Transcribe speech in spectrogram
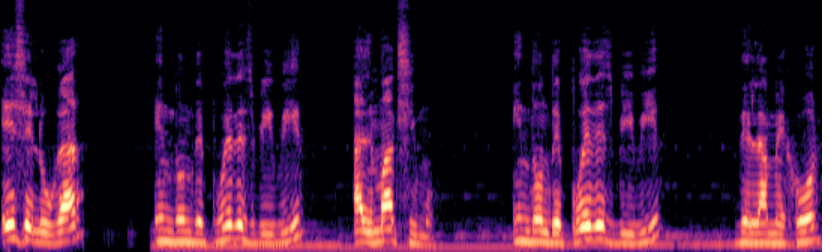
es el lugar en donde puedes vivir al máximo en donde puedes vivir de la mejor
